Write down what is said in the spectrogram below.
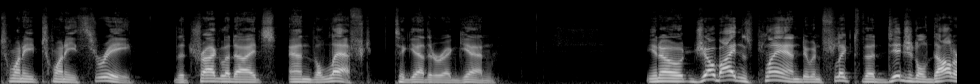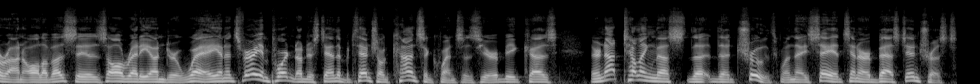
2023, the troglodytes and the left together again. You know, Joe Biden's plan to inflict the digital dollar on all of us is already underway, and it's very important to understand the potential consequences here because they're not telling us the, the truth when they say it's in our best interest.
